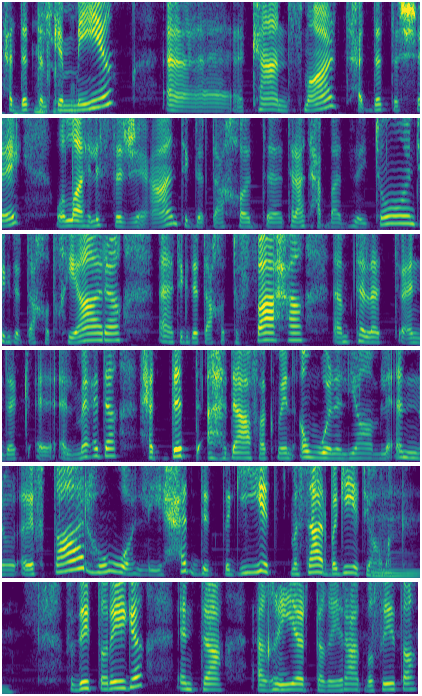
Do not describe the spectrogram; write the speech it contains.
حددت. الكمية آه كان سمارت حددت الشيء والله لسه جيعان تقدر تاخذ ثلاث حبات زيتون تقدر تاخذ خيارة آه تقدر تاخذ تفاحة امتلت عندك آه، المعدة حددت أهدافك من أول اليوم لأنه الإفطار هو اللي يحدد بقية مسار بقية يومك. فبدي الطريقة أنت غيرت تغييرات بسيطة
